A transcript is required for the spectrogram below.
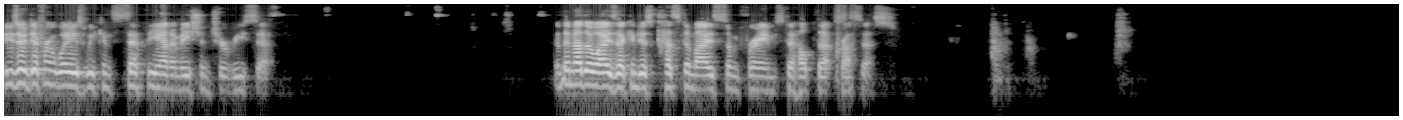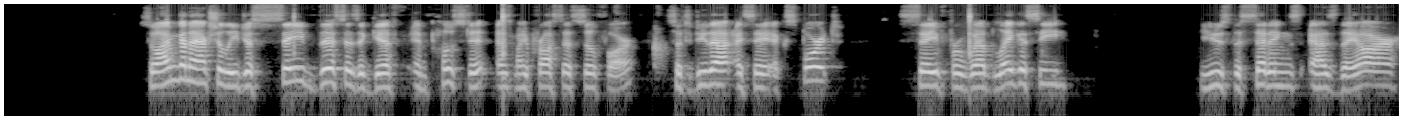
these are different ways we can set the animation to reset. And then otherwise I can just customize some frames to help that process. So I'm going to actually just save this as a GIF and post it as my process so far. So to do that, I say export, save for web legacy, use the settings as they are,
